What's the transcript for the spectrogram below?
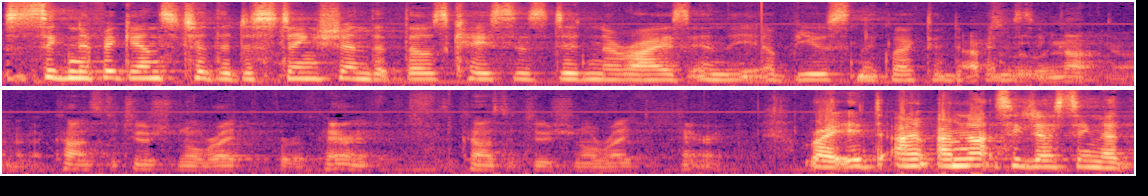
significance to the distinction that those cases didn't arise in the abuse, neglect, and dependency? Absolutely not, Your Honor. A constitutional right for a parent constitutional right to parent. Right. It, I, I'm not suggesting that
